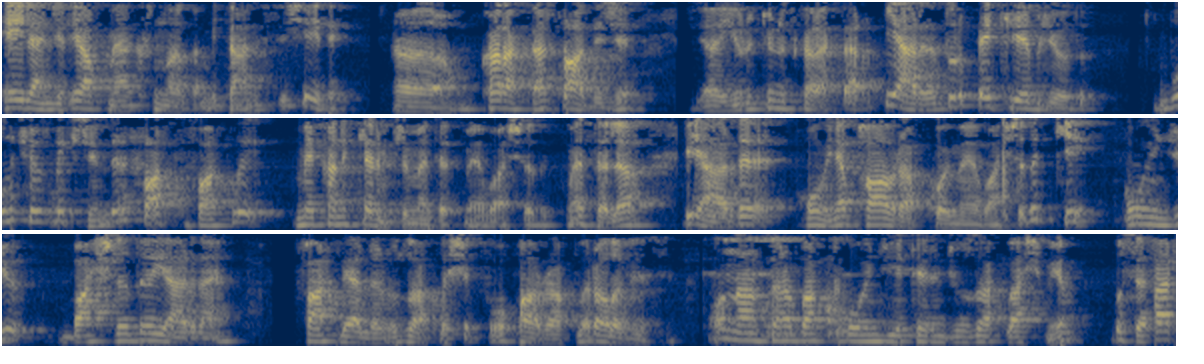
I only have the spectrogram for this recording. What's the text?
eğlenceli yapmayan kısımlardan bir tanesi şeydi. E, karakter sadece yürüttüğünüz karakter bir yerde durup bekleyebiliyordu. Bunu çözmek için de farklı farklı mekanikler implement etmeye başladık. Mesela bir yerde oyuna power up koymaya başladık ki oyuncu başladığı yerden farklı yerlere uzaklaşıp o power up'ları alabilsin. Ondan sonra baktık oyuncu yeterince uzaklaşmıyor. Bu sefer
